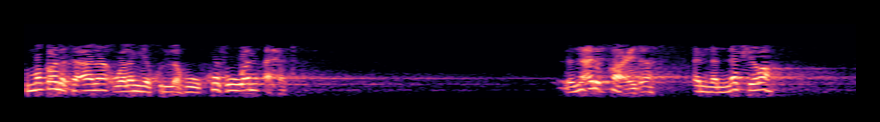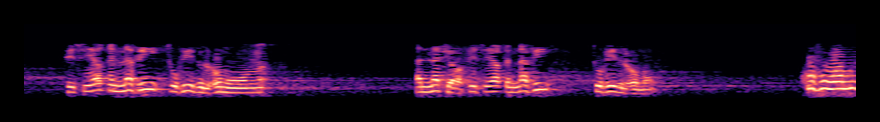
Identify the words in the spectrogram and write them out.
ثم قال تعالى ولم يكن له كفوا أحد. نعرف قاعدة أن النكرة في سياق النفي تفيد العموم. النكرة في سياق النفي تفيد العموم. كفوا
